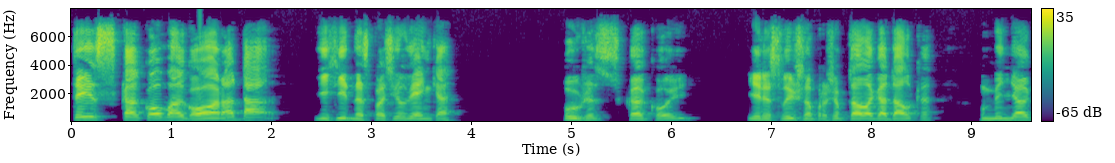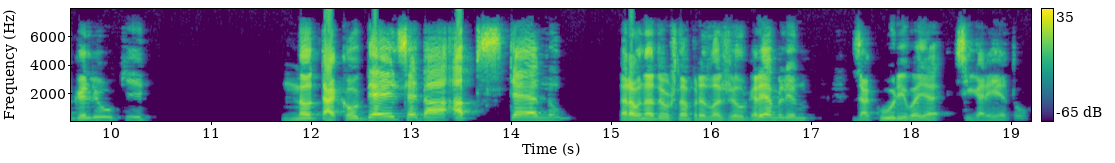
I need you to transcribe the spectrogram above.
ты с какого города? — ехидно спросил Венька. — Ужас какой! — еле слышно прошептала гадалка. — У меня глюки. — Ну так убей себя об стену! — равнодушно предложил Гремлин закуривая сигарету.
